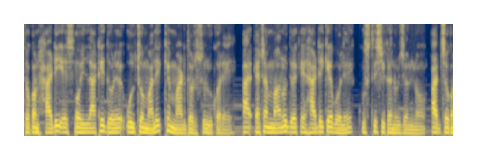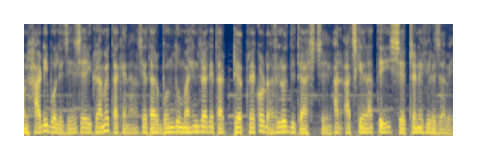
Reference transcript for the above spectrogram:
তখন হাডি এসে ওই লাঠি ধরে উল্টো মালিককে মারধর শুরু করে। আর এটা মানু দেখে হাডিকে বলে কুস্তি শেখানোর জন্য। আর যখন হাডি বলে যে সে এই গ্রামে থাকে না, সে তার বন্ধু মাহিন্দ্রাকে তার টেপ রেকর্ডার ফেরত দিতে আসছে। আর আজকে রাতেই সে ট্রেনে ফিরে যাবে।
